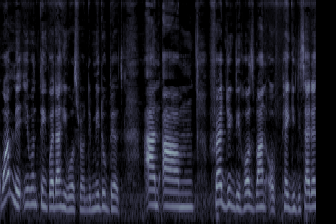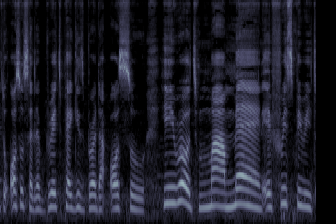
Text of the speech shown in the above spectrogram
One may even think whether he was from the middle belt. And um, Frederick, the husband of Peggy, decided to also celebrate Peggy's brother also. He wrote, My man, a free spirit,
